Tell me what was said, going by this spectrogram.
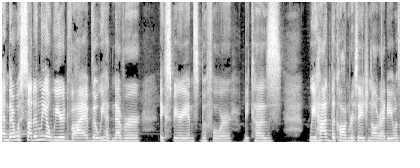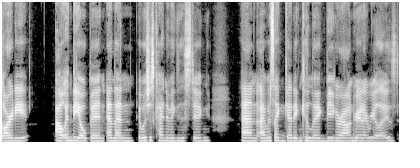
and there was suddenly a weird vibe that we had never experienced before because we had the conversation already. It was already out in the open and then it was just kind of existing. And I was like getting kilig being around her and I realized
